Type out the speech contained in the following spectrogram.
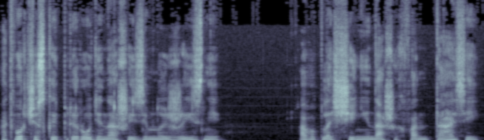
о творческой природе нашей земной жизни, о воплощении наших фантазий,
